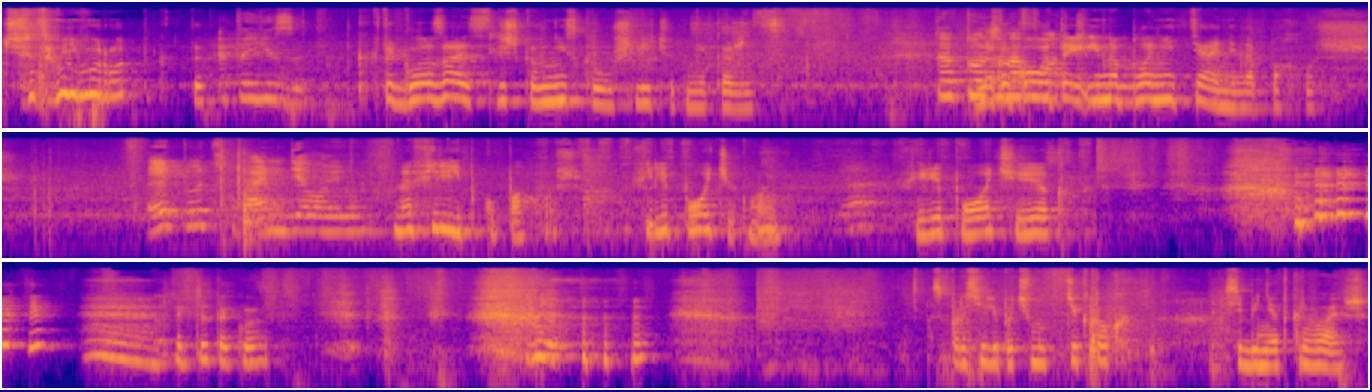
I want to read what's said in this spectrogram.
Что-то у него рот как-то... Это язык. Как-то глаза слишком низко ушли, что-то мне кажется. Так на тоже на какого-то инопланетянина похож. Я тут слайм делаю. На Филиппку похож. Филиппочек мой. Филиппочек. Это что такое? Спросили, почему ты ТикТок себе не открываешь.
